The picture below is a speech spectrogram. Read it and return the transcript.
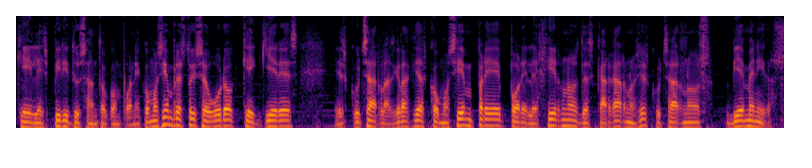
que el Espíritu Santo compone. Como siempre, estoy seguro que quieres escucharlas. Gracias, como siempre, por elegirnos, descargarnos y escucharnos. Bienvenidos.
